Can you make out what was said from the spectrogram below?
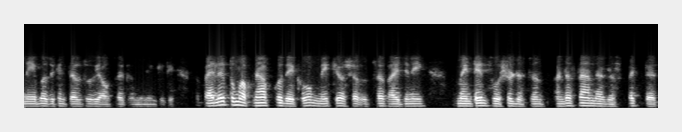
neighbours you can tell to the outside community तो पहले तुम अपने आप को देखो make yourself hygienic maintain social distance understand and respect it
